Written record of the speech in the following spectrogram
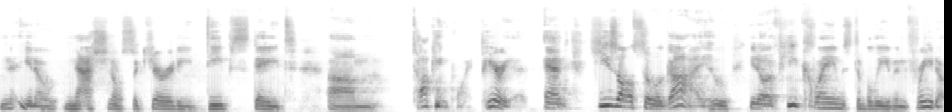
you know national security deep state um, talking point period. And he's also a guy who, you know, if he claims to believe in freedom,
